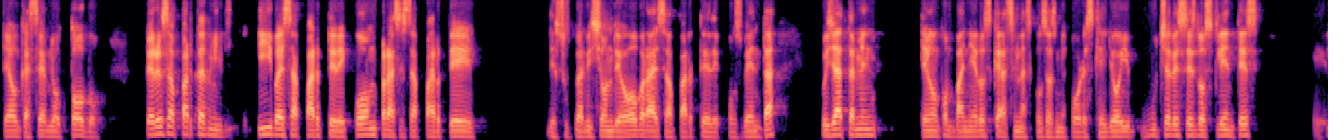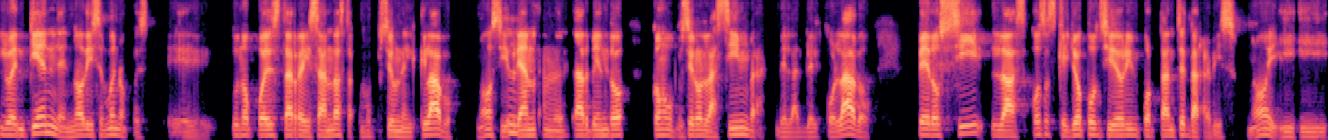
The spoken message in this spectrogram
tengo que hacerlo todo. Pero esa parte administrativa, esa parte de compras, esa parte de supervisión de obra, esa parte de postventa, pues ya también tengo compañeros que hacen las cosas mejores que yo y muchas veces los clientes eh, lo entienden, ¿no? Dicen, bueno, pues eh, tú no puedes estar revisando hasta cómo pusieron el clavo, ¿no? Si ya no estar viendo cómo pusieron la cimbra de la, del colado, pero sí las cosas que yo considero importantes las reviso, ¿no? Y,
